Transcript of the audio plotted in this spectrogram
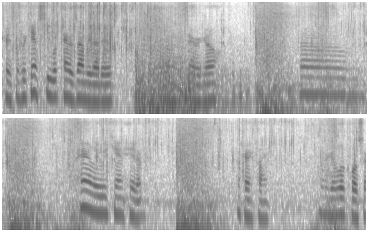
Okay, since we can't see what kind of zombie that is, um, there we go. Um, apparently we can't hit him. Okay, fine. I'm gonna get a little closer.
